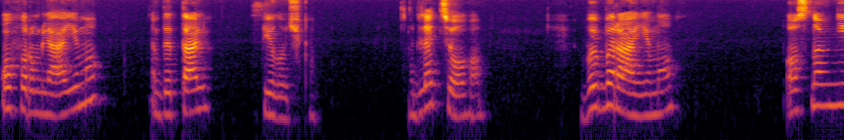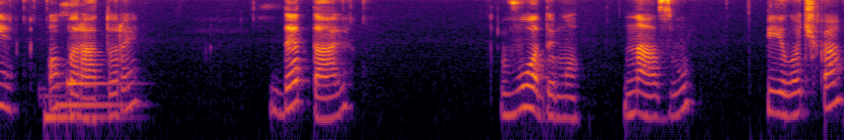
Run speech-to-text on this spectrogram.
Оформляємо деталь пілочка. Для цього вибираємо основні оператори, деталь, вводимо назву пілочка.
